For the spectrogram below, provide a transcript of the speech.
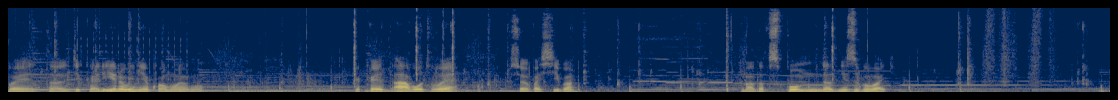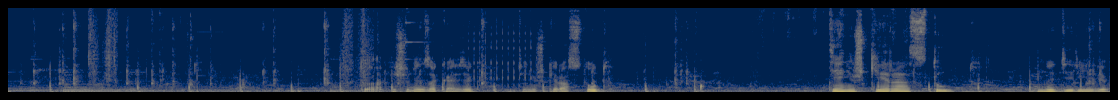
Это декорирование, по-моему. Какая-то... А, вот В. Все, спасибо. Надо вспомнить, надо не забывать. Так, еще один заказик. Денежки растут. Денежки растут на деревьях.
